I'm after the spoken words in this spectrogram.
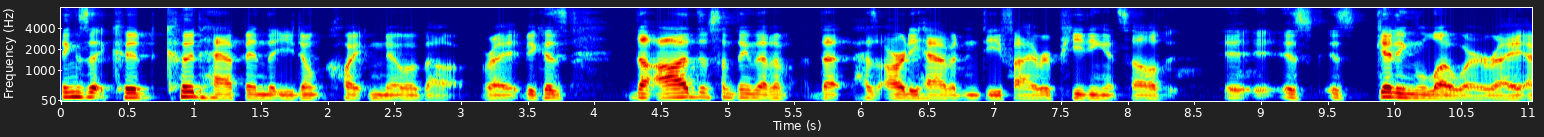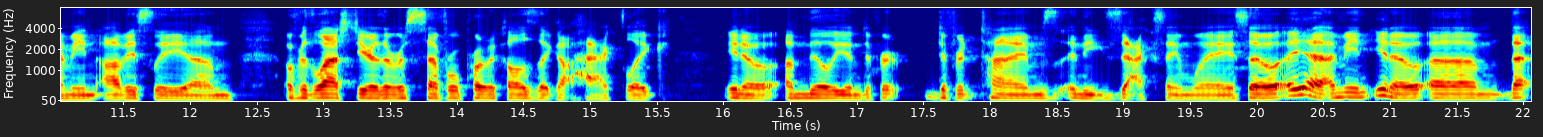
things that could could happen that you don't quite know about right? Because the odds of something that have that has already happened in defi repeating itself is is getting lower right? I mean obviously um over the last year there were several protocols that got hacked like you know a million different different times in the exact same way. So uh, yeah i mean you know um that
